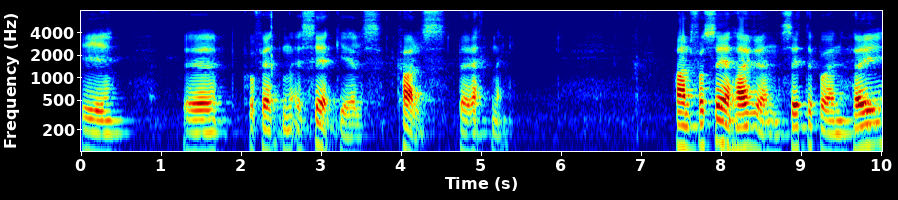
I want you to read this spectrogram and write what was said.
i eh, profeten Esekiels kallsberetning. Han får se Herren sitte på en høy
